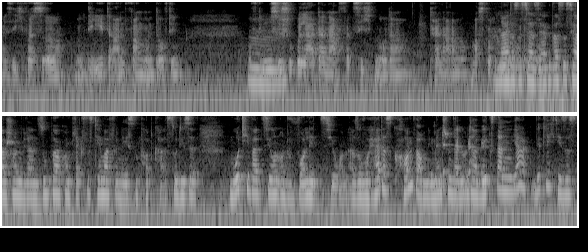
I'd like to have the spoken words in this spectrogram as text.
weiß ich was, äh, Diät anfangen und auf den auf die mhm. Schokolade danach verzichten oder keine Ahnung, Mascarpone. Nein, das ist ja sehr, das ist ja schon wieder ein super komplexes Thema für den nächsten Podcast. So diese Motivation und Volition. Also woher das kommt, warum die Menschen dann unterwegs dann, ja, wirklich dieses,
